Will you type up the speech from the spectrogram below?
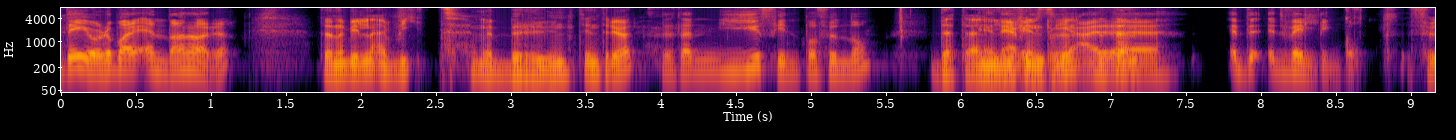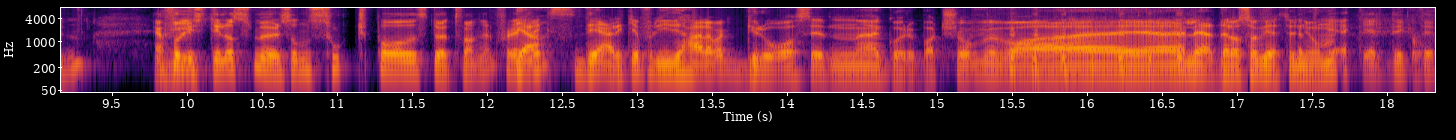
det gjør det bare enda rarere. Denne bilen er hvit med brunt interiør. Dette er en ny finn på funn nå. Dette er en ny finn på vil et, et veldig godt funn. Jeg får lyst til å smøre sånn sort på støtfangeren, for det Ja, trengs. det er det ikke, fordi de her har vært grå siden eh, Gorbatsjov var eh, leder av Sovjetunionen. Helt riktig.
